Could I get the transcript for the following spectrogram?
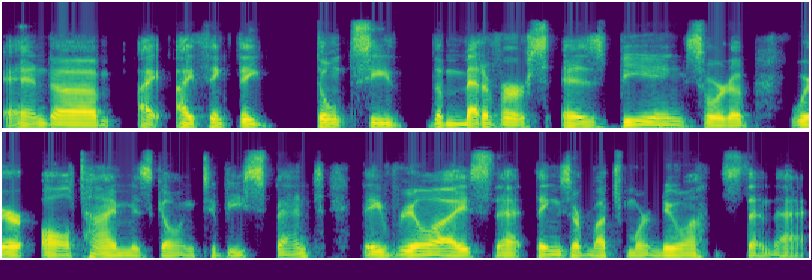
and um, I I think they don't see the metaverse as being sort of where all time is going to be spent. They realize that things are much more nuanced than that.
